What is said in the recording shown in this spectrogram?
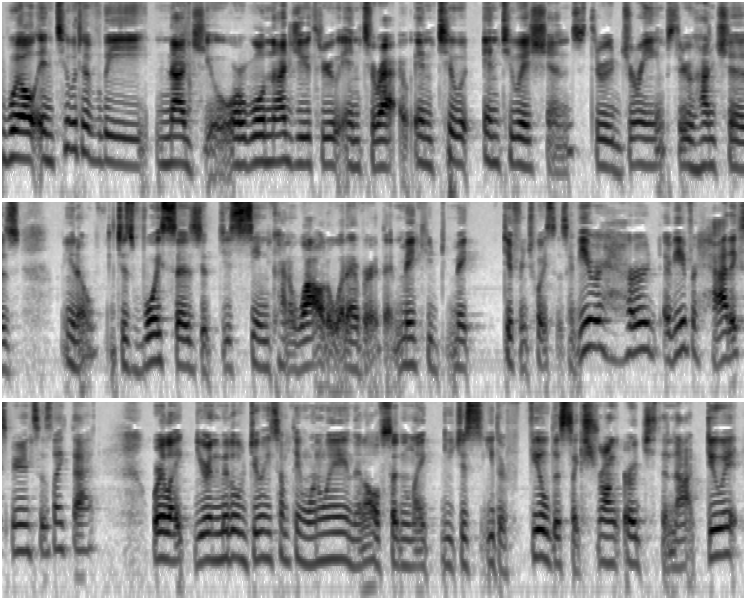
will intuitively nudge you or will nudge you through intera- intu- intuitions, through dreams, through hunches, you know, just voices that just seem kind of wild or whatever that make you make different choices. Have you ever heard, have you ever had experiences like that? Where like you're in the middle of doing something one way and then all of a sudden like you just either feel this like strong urge to not do it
